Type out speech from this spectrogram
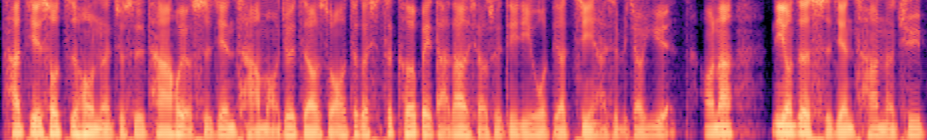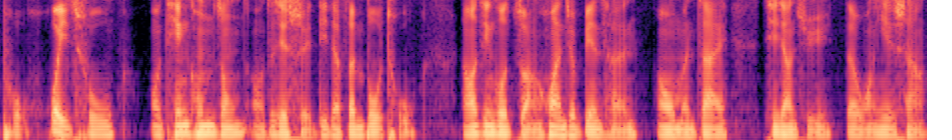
它接收之后呢，就是它会有时间差嘛，我就会知道说，哦，这个这颗被打到的小水滴离我比较近还是比较远。哦，那利用这个时间差呢，去绘出哦天空中哦这些水滴的分布图，然后经过转换就变成哦我们在气象局的网页上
